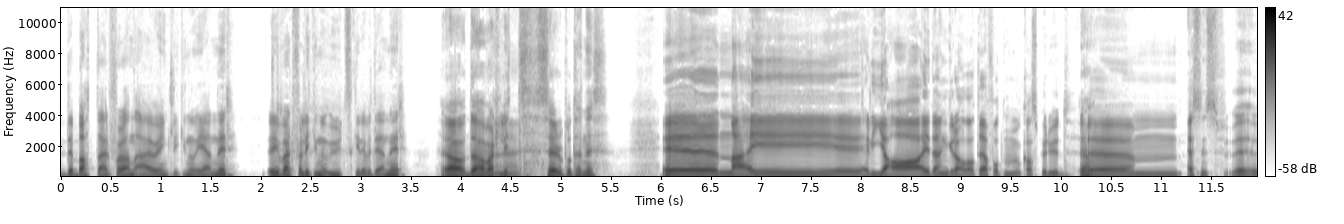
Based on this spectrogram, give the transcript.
debatt der, for han er jo egentlig ikke noe ener. I hvert fall ikke noe utskrevet ener. Ja, det har vært litt Ser du på tennis? Eh, nei Eller ja, i den grad at jeg har fått med meg Kasper Ruud. Ja. Eh, jeg syns, eh,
